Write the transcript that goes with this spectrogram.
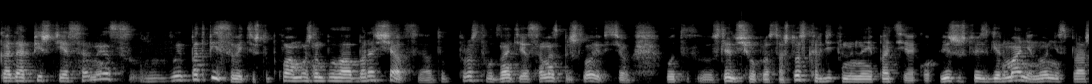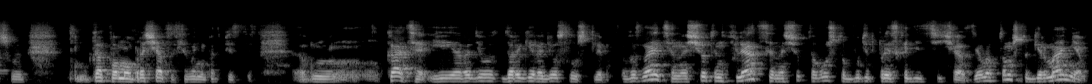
когда пишете смс, вы подписываете, чтобы к вам можно было обращаться. А тут просто, вот знаете, смс пришло и все. Вот э, следующий вопрос. А что с кредитами на ипотеку? Вижу, что из Германии, но не спрашивают, как вам обращаться, если вы не подписываетесь. Эм, Катя и радио, дорогие радиослушатели, вы знаете, насчет инфляции, насчет того, что будет происходить сейчас. Дело в том, что Германия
